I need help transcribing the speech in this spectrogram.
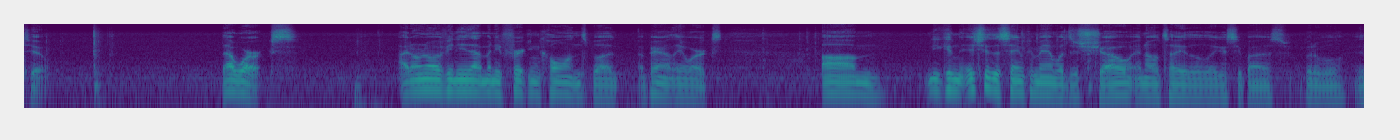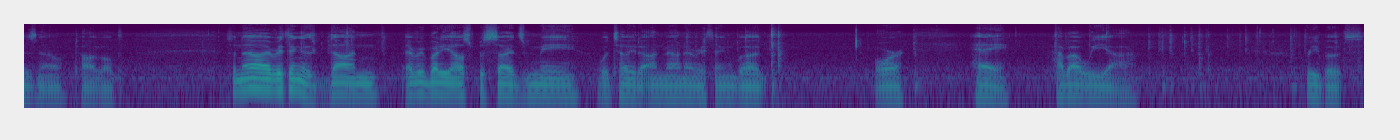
2. That works. I don't know if you need that many freaking colons, but apparently it works. Um, you can issue the same command with just show, and I'll tell you the legacy BIOS bootable is now toggled. So now everything is done. Everybody else besides me would tell you to unmount everything, but... Or, hey, how about we, uh, reboot?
